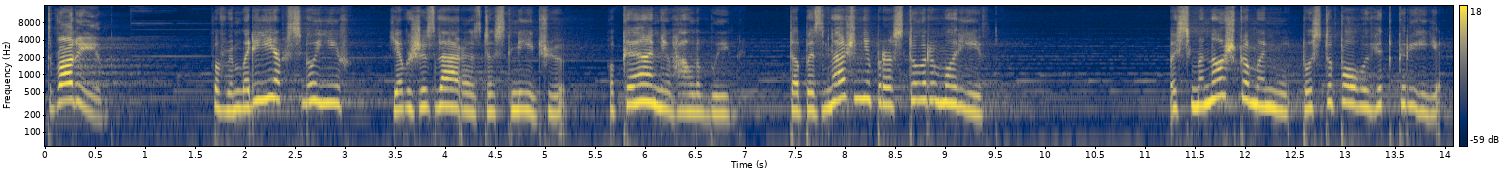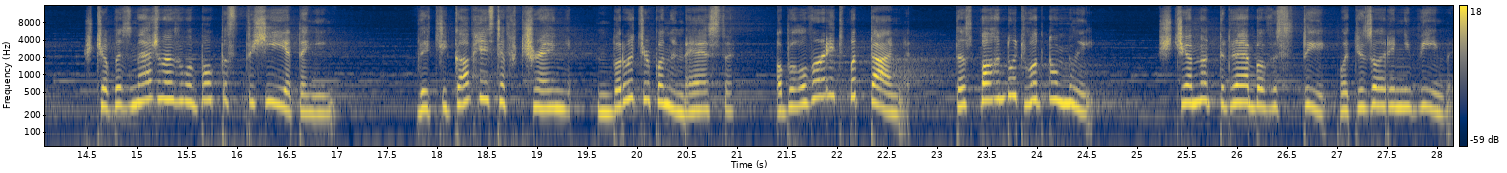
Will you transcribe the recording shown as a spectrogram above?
тварин. В мріях своїх я вже зараз досліджую океанів галаби та безмежні простори морів. Осьминожка мені поступово відкриє, що безмежно глибоко стихія де цікавляться вчені, беруть у конгреси, обговорюють питання та збагнуть в одну мить. Ще не треба вести зоряні війни,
